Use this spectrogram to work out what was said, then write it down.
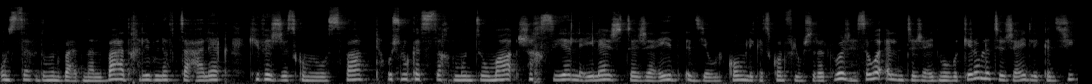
ونستافدوا من بعضنا البعض. خليو لنا في التعاليق كيفاش جاتكم الوصفة وشنو كتستخدموا نتوما شخصيا لعلاج التجاعيد ديالكم اللي كتكون في البشرة الوجه سواء التجاعيد مبكرة ولا التجاعيد اللي كتجي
